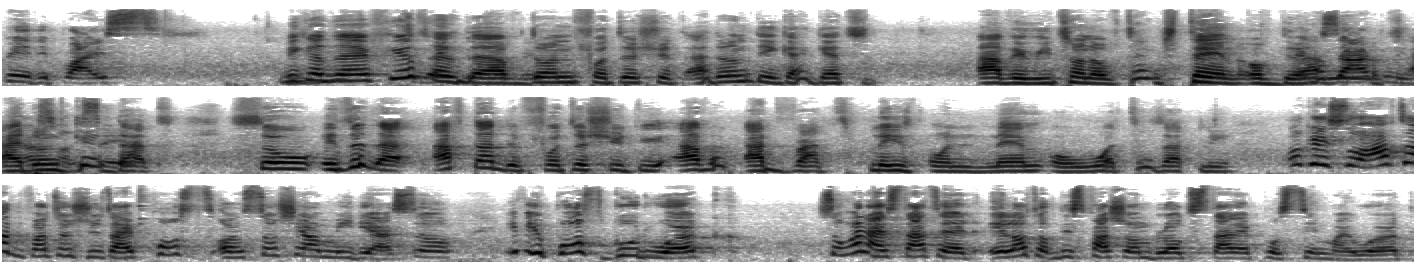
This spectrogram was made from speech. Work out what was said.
pay the price. Because there are a few times that I've done photo shoot, I don't think I get to have a return of times 10 of the Exactly, amount. I don't get that. So is it that after the photo shoot, you have an advert placed on them or what exactly? Okay, so after the photo shoot, I post on social media. So if you post good work, so when I started, a lot of these fashion blogs started posting my work.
